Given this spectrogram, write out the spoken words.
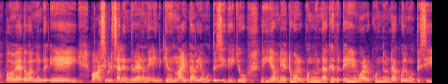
അപ്പോൾ വേദ പറഞ്ഞിട്ട് ഏയ് വാശി പിടിച്ചാൽ എന്ത് വേണമെന്ന് എനിക്ക് നന്നായിട്ട് അറിയാം മുത്തശ്ശി. ഇതേക്കു നീ അവനായിട്ട് വഴക്കൊന്നും ഉണ്ടാക്കരുതിട്ട് ഏയ് വഴക്കൊന്നും ഉണ്ടാക്കൂല മുത്തശ്ശി.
